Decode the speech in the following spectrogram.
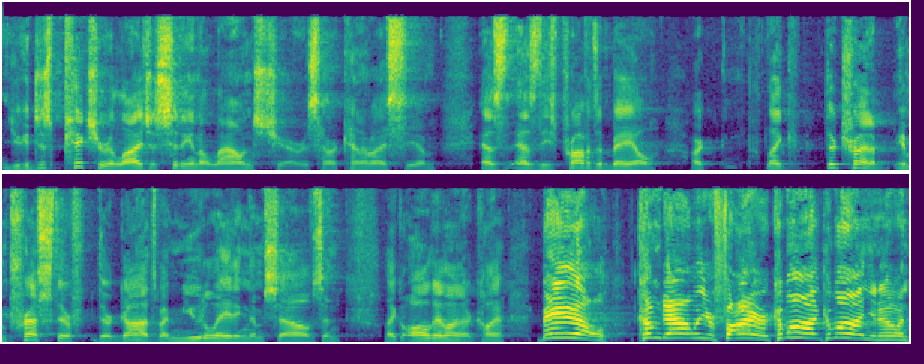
you could just picture Elijah sitting in a lounge chair, is how kind of I see him, as, as these prophets of Baal are like they're trying to impress their, their gods by mutilating themselves and like all day long they're calling baal come down with your fire. Come on come on you know and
